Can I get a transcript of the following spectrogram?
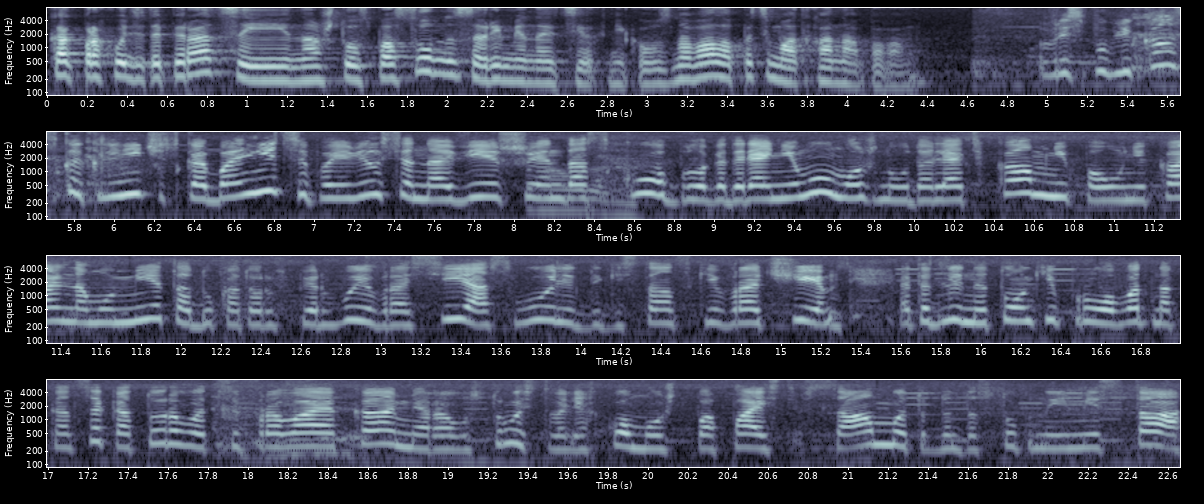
Как проходит операция и на что способна современная техника, узнавала Патимат Ханапова. В республиканской клинической больнице появился новейший эндоскоп. Благодаря нему можно удалять камни по уникальному методу, который впервые в России освоили дагестанские врачи. Это длинный тонкий провод, на конце которого цифровая камера. Устройство легко может попасть в самые труднодоступные места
